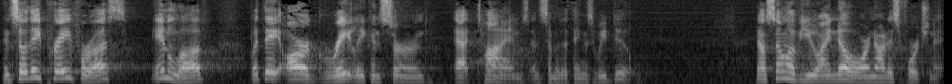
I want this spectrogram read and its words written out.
And so they pray for us in love, but they are greatly concerned at times and some of the things we do. Now, some of you I know are not as fortunate.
